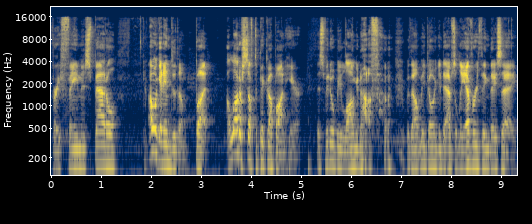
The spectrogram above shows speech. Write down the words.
very famous battle. I won't get into them, but a lot of stuff to pick up on here. this video will be long enough without me going into absolutely everything they say.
